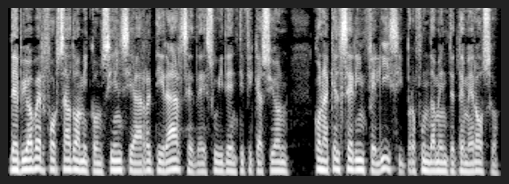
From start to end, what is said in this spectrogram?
debió haber forzado a mi conciencia a retirarse de su identificación con aquel ser infeliz y profundamente temeroso,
